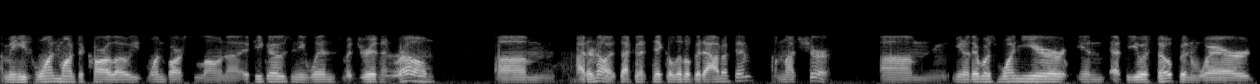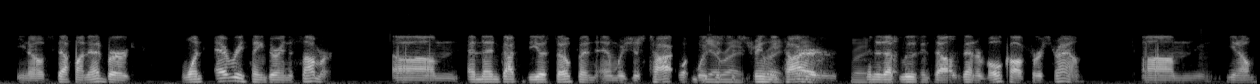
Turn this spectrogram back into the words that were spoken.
I mean, he's won Monte Carlo, he's won Barcelona. If he goes and he wins Madrid and Rome, um, I don't know. Is that going to take a little bit out of him? I'm not sure. Um, you know, there was one year in at the U.S. Open where you know Stefan Edberg won everything during the summer um, and then got to the U.S. Open and was just tired, was Yeah, just right, extremely right, tired. right. Ended up losing to Alexander Volkov first round. Um, you know,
